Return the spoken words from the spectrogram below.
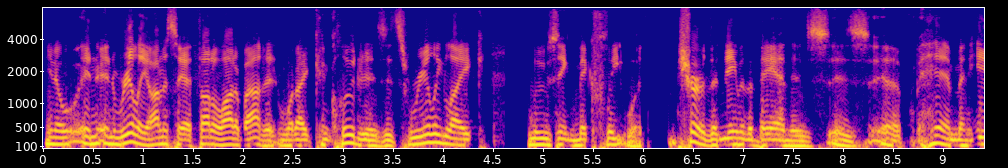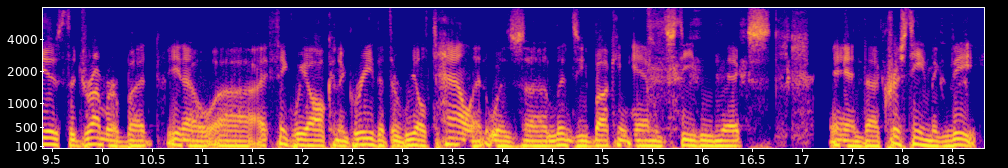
you know, and, and really, honestly, I thought a lot about it. And what I concluded is it's really like losing Mick Fleetwood. Sure, the name of the band is is uh, him, and he is the drummer. But you know, uh, I think we all can agree that the real talent was uh, Lindsey Buckingham and Stevie Nicks and uh, Christine McVie.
